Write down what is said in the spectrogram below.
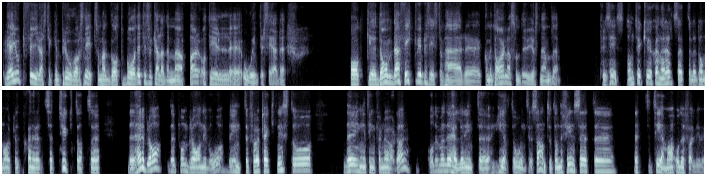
Vi har gjort fyra stycken provavsnitt som har gått både till så kallade möpar och till eh, ointresserade. Och eh, de, där fick vi precis de här eh, kommentarerna som du just nämnde. Precis, de tycker ju generellt sett, eller de har generellt sett tyckt att eh, det här är bra, det är på en bra nivå, det är inte för tekniskt och det är ingenting för nördar. Och det, men det är heller inte helt ointressant, utan det finns ett, eh, ett tema och det följer vi.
